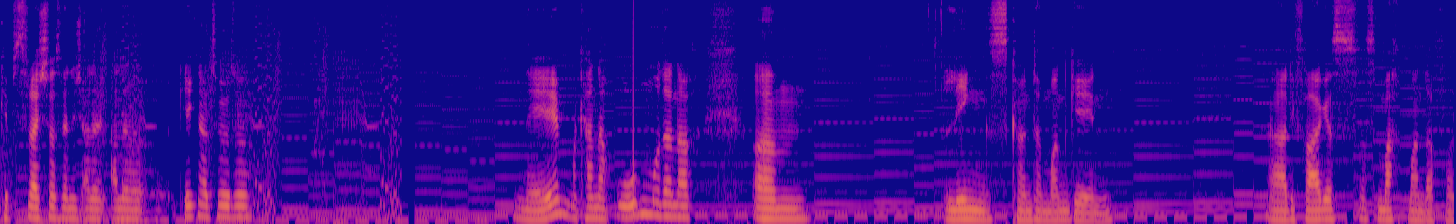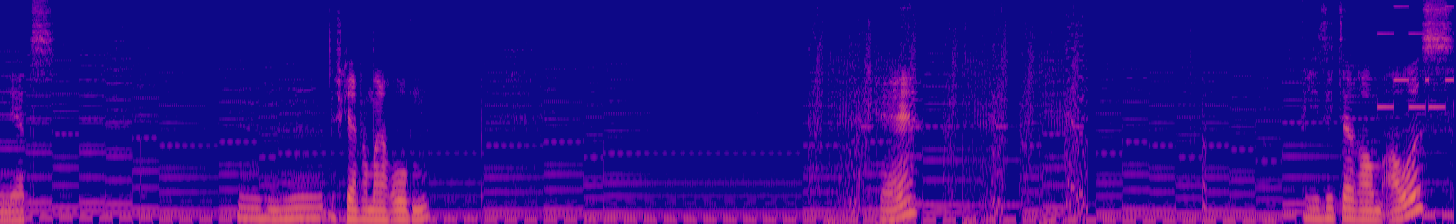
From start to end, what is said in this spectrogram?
Gibt es vielleicht was, wenn ich alle, alle Gegner töte? Nee, man kann nach oben oder nach ähm, links könnte man gehen. Ja, die Frage ist, was macht man davon jetzt? Mhm. Ich gehe einfach mal nach oben. Okay. Wie sieht der Raum aus?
